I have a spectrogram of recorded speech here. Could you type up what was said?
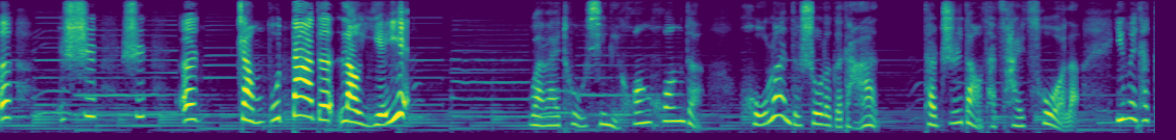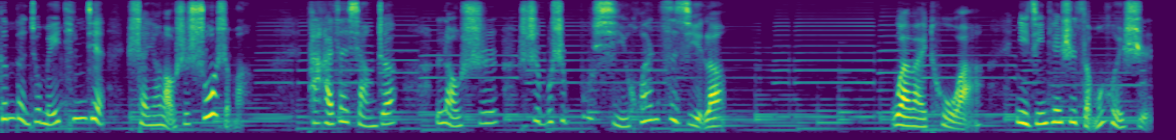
呃，是是，呃，长不大的老爷爷。歪歪兔心里慌慌的，胡乱的说了个答案。他知道他猜错了，因为他根本就没听见山羊老师说什么。他还在想着，老师是不是不喜欢自己了？歪歪兔啊，你今天是怎么回事？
